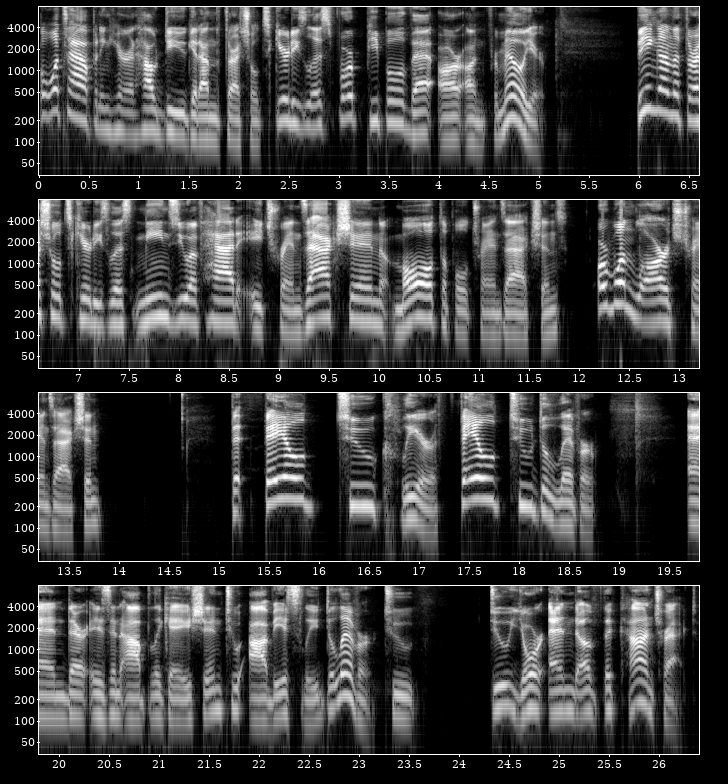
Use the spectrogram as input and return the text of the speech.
But what's happening here and how do you get on the threshold securities list for people that are unfamiliar? Being on the threshold securities list means you have had a transaction, multiple transactions, or one large transaction that failed to clear, failed to deliver. And there is an obligation to obviously deliver, to do your end of the contract.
